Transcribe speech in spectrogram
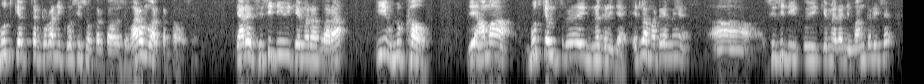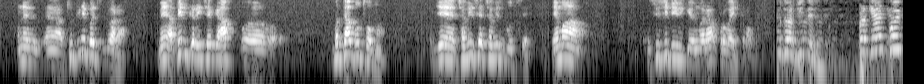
બૂથ કેપ્ચર કરવાની કોશિશો કરતા હોય છે, વારંવાર કરતા હોય છે. ત્યારે સીસીટીવી કેમેરા દ્વારા એ લુખાઓ જે આમાં બૂથ કેપ્ચરિંગ ન કરી જાય, એટલા માટે મેં સીસીટીવી કેમેરાની માંગ કરી છે. અને ચૂંટણી પંચ દ્વારા મેં અપીલ કરી છે કે આપ બધા બૂથોમાં જે છવ્વીસે છવ્વીસ બૂથ છે, એમાં સીસીટીવી કેમેરા પ્રોવાઈડ કરાવો. ઉમેદવાર જીતે છે. પણ ક્યાંક કોઈક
